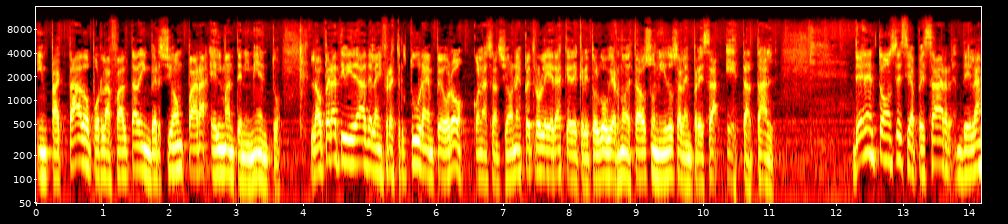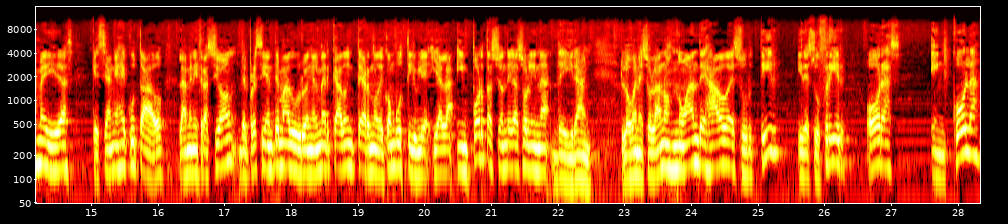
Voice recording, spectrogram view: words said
impactado por la falta de inversión para el mantenimiento. La operatividad de la infraestructura empeoró con las sanciones petroleras que decretó el gobierno de Estados Unidos a la empresa estatal. Desde entonces, y a pesar de las medidas que se han ejecutado, la administración del presidente Maduro en el mercado interno de combustible y a la importación de gasolina de Irán. Los venezolanos no han dejado de surtir y de sufrir horas en cola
